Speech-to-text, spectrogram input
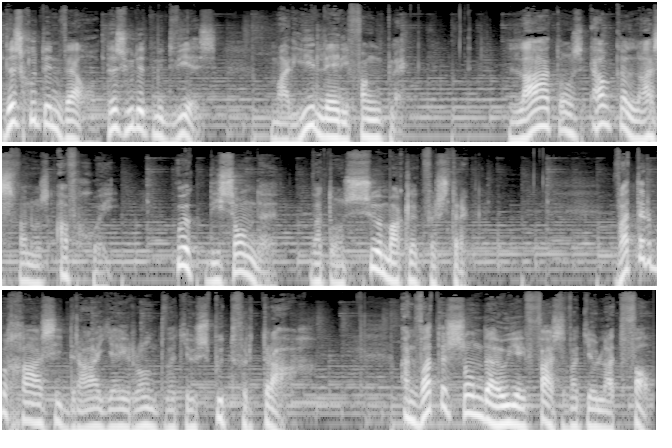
Dis goed en wel, dis hoe dit moet wees. Maar hier lê die vangplek. Laat ons elke las van ons afgooi, ook die sonde wat ons so maklik verstrik. Watter bagasie dra jy rond wat jou spoed vertraag? Aan watter sonde hou jy vas wat jou laat val?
